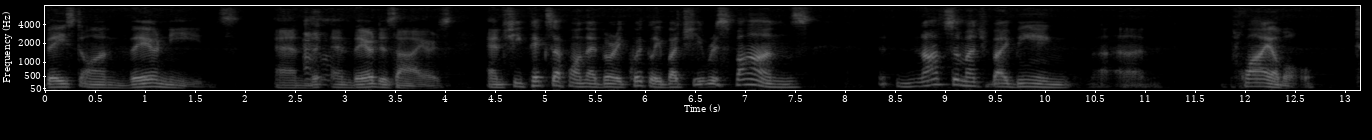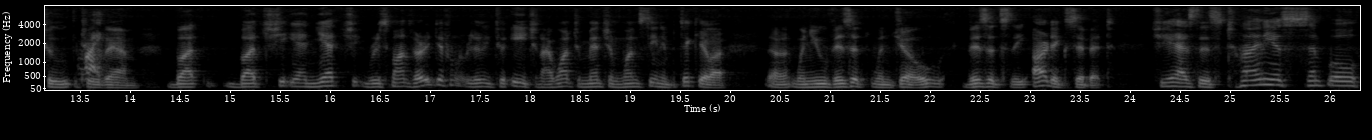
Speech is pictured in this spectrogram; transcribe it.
based on their needs and uh-huh. and their desires, and she picks up on that very quickly. But she responds not so much by being uh, pliable to to right. them, but but she and yet she responds very differently to each. And I want to mention one scene in particular uh, when you visit when Joe visits the art exhibit. She has this tiniest, simple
